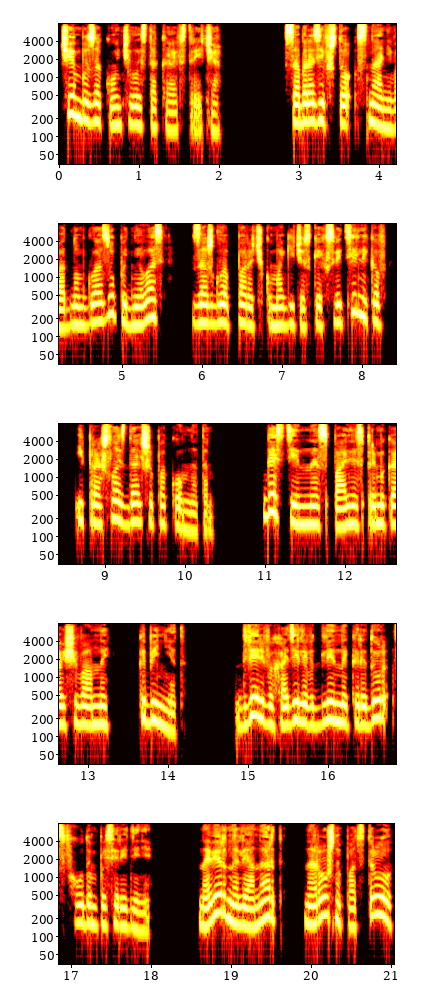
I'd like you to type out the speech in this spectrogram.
чем бы закончилась такая встреча. Сообразив, что сна не в одном глазу, поднялась, зажгла парочку магических светильников и прошлась дальше по комнатам. Гостиная, спальня с примыкающей ванной, кабинет. Двери выходили в длинный коридор с входом посередине. Наверное, Леонард нарочно подстроил,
